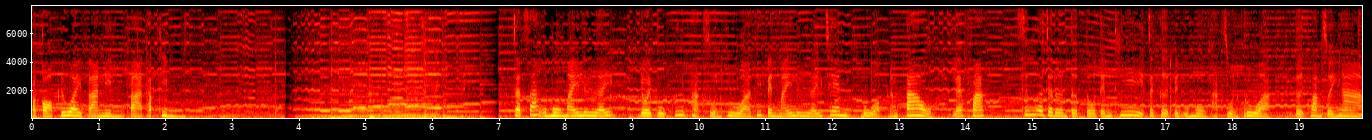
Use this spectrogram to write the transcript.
ประกอบด้วยปลานิลปลาทับทิม จัดสร้างอุโมงค์ไม้เลื้อย โดยปลูกพืชผักสวนครัวที่เป็นไม้เลื้อย เช่น บวบน้ำเต้า และฟัก ซึ่งเมื่อเจริญเติบโตเต็มที่จะเกิดเป็นอุโมงค์ผักสวนครัว เกิดความสวยงาม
